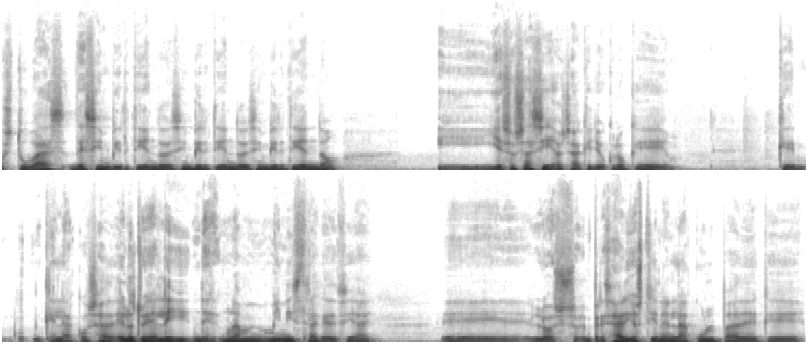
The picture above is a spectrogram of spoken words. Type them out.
pues tú vas desinvirtiendo, desinvirtiendo, desinvirtiendo y, eso es así, o sea que yo creo que, que, que la cosa... El otro día leí de una ministra que decía, eh, los empresarios tienen la culpa de que,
